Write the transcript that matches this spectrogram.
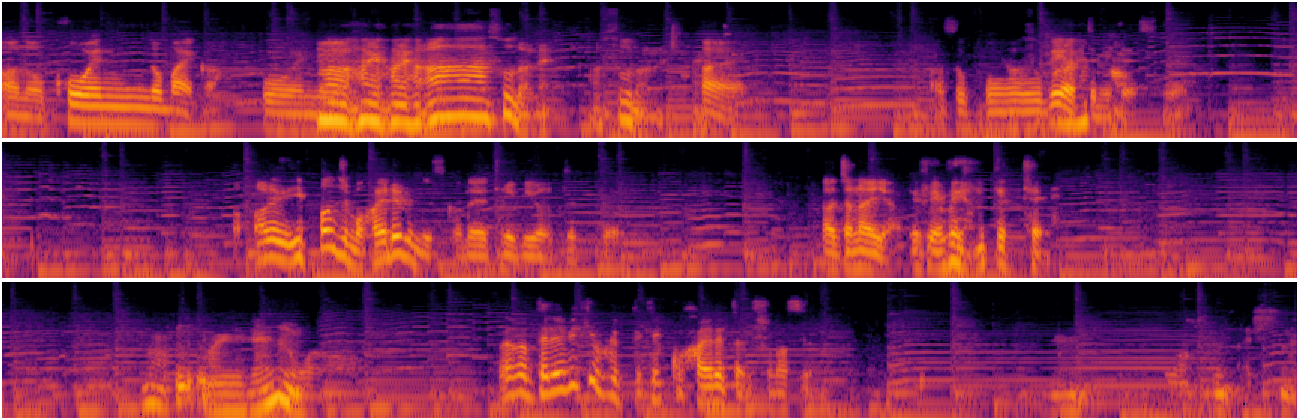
あの、公園の前か。公園の。ああ、はいはいはい。ああ、そうだね。あ、そうだね。はい。あそこでやってみたいですね。ああれ、一般人も入れるんですかね、テレビ岩手って。あ、じゃないや、FM 岩手って。まあ、入れんのかな？なんかテレビ局って結構入れたりしますよ。うん。わかんないですね。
